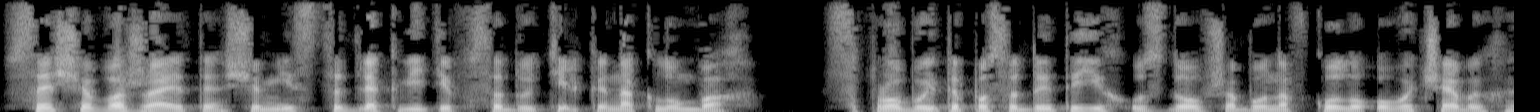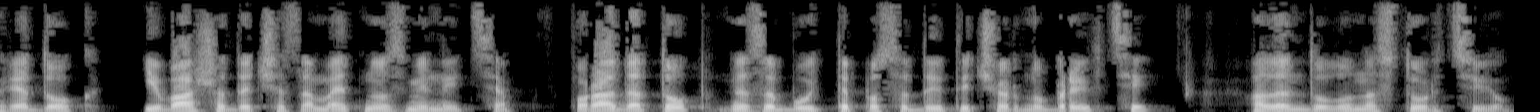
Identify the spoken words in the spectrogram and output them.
все ще вважаєте, що місце для квітів в саду тільки на клумбах. Спробуйте посадити їх уздовж або навколо овочевих грядок, і ваша дача заметно зміниться. Порада топ, не забудьте посадити чорнобривці, алендулу настурцію.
